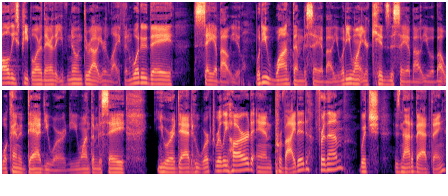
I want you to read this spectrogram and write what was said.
all these people are there that you've known throughout your life. And what do they say about you? What do you want them to say about you? What do you want your kids to say about you? About what kind of dad you were? Do you want them to say you were a dad who worked really hard and provided for them, which is not a bad thing,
